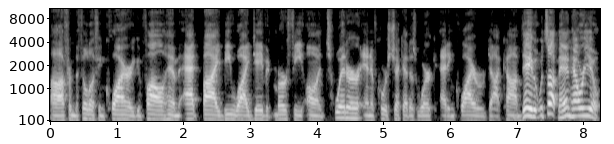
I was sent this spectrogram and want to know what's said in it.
uh, from the Philadelphia Inquirer. You can follow him at by by David Murphy on Twitter, and of course, check out his work at Inquirer.com. David, what's up, man? How are you?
